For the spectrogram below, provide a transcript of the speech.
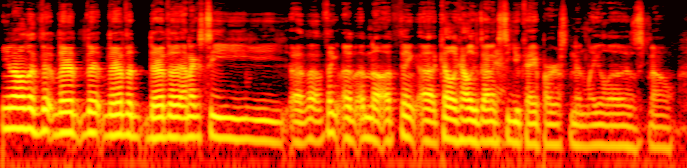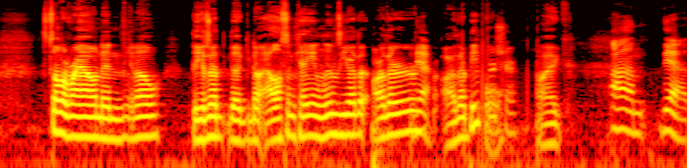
You know, like they're they're they're the they're the NXT. Uh, I think uh, no, I think uh, Kelly Kelly's the NXT. UK person, and Leyla is you know still around, and you know these are like you know Allysin Kay and Lindsay are the, are their Yeah, are their people. for sure. Like Um, yeah,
